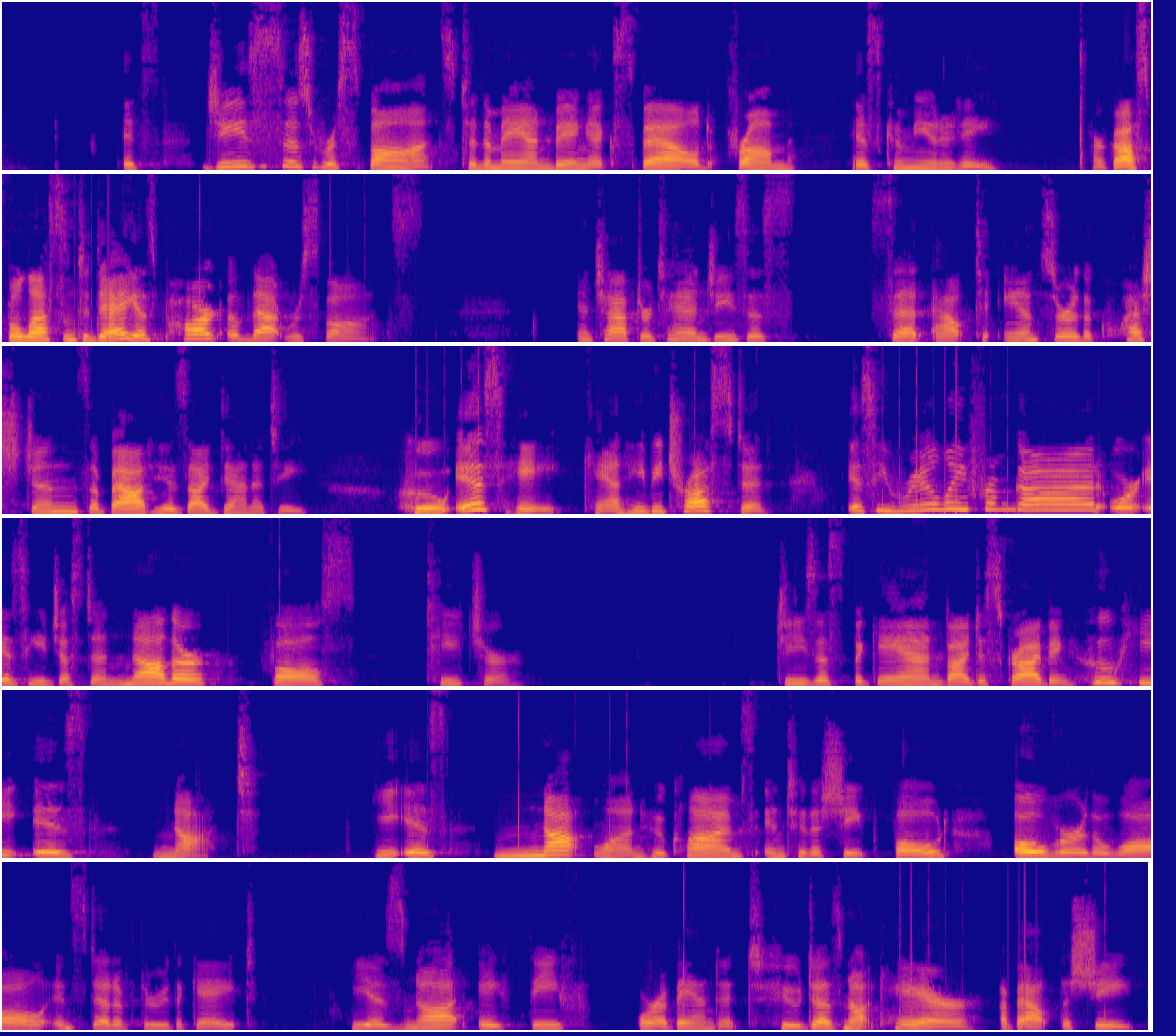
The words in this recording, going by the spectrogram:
It's Jesus' response to the man being expelled from his community. Our gospel lesson today is part of that response. In chapter 10, Jesus set out to answer the questions about his identity. Who is he? Can he be trusted? Is he really from God or is he just another false teacher? Jesus began by describing who he is not. He is not one who climbs into the sheepfold over the wall instead of through the gate. He is not a thief or a bandit who does not care about the sheep.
